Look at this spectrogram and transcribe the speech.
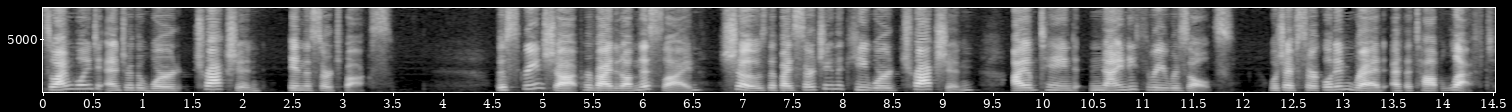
So I'm going to enter the word traction in the search box. The screenshot provided on this slide shows that by searching the keyword traction, I obtained 93 results, which I've circled in red at the top left,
